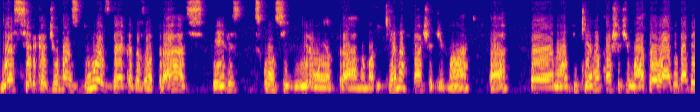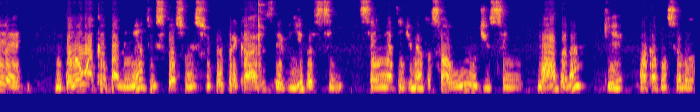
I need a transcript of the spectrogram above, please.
E há cerca de umas duas décadas atrás, eles conseguiram entrar numa pequena faixa de mato, tá? É, numa pequena faixa de mato ao lado da BR. Então é um acampamento em situações super precárias devido assim, sem atendimento à saúde, sem nada, né? Que acabam sendo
